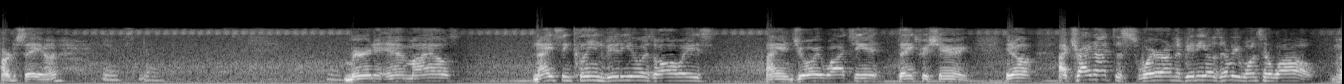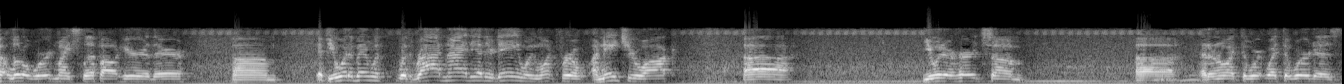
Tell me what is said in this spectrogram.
Hard to say, huh? Yes. No. Marina M. Miles, nice and clean video as always. I enjoy watching it. Thanks for sharing. You know, I try not to swear on the videos. Every once in a while, a little word might slip out here or there. Um, if you would have been with, with Rod and I the other day when we went for a, a nature walk, uh, you would have heard some, uh, I don't know what the, word, what the word is,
